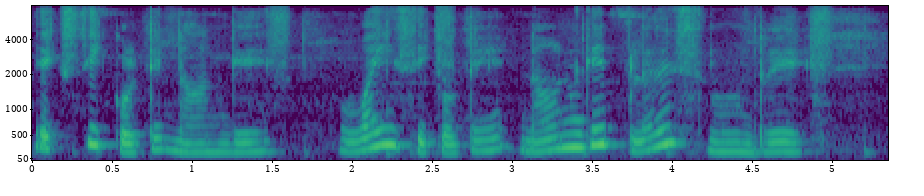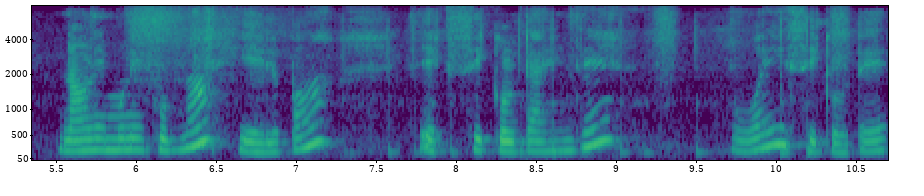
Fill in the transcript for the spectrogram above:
எக்ஸ் ஈக்குவல்ட்டு நான்கு. ஒய் சீக்குவல்ட்டு நான்கு ப்ளஸ் மூன்று. நாலு மூணு கூட்டினா ஏழுப்பா எக்ஸ் ஈக்குவல்ட்டு ஐந்து. ஒய் சீக்குவல்ட்டு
